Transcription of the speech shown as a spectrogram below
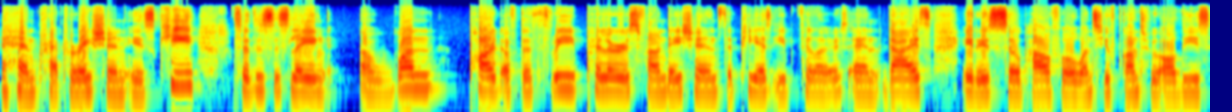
and preparation is key. So this is laying a one part of the three pillars foundations, the PSE pillars. And guys, it is so powerful. Once you've gone through all these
